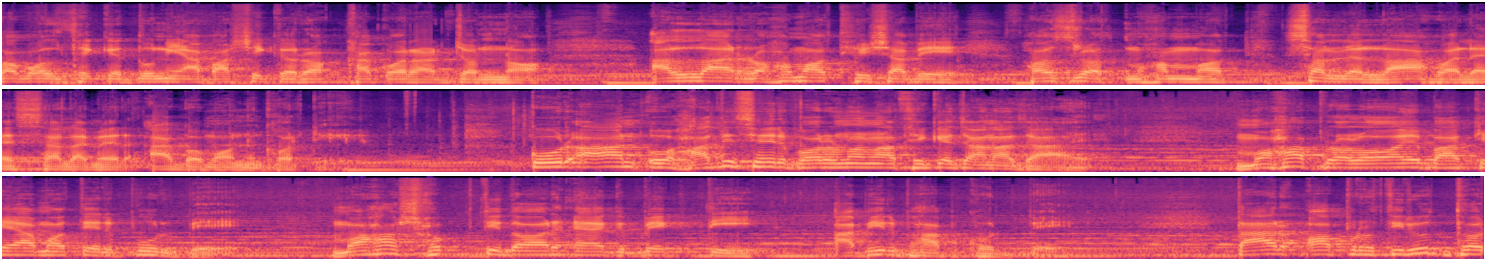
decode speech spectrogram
কবল থেকে দুনিয়াবাসীকে রক্ষা করার জন্য আল্লাহর রহমত হিসাবে হজরত মুহাম্মদ সাল্লাহ আলাইসাল্লামের আগমন ঘটে। কোরআন ও হাদিসের বর্ণনা থেকে জানা যায়, মহাপ্রলয় বা কেয়ামতের পূর্বে মহাশক্তিধর এক ব্যক্তি আবির্ভাব ঘটবে। তার অপ্রতিরুদ্ধ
